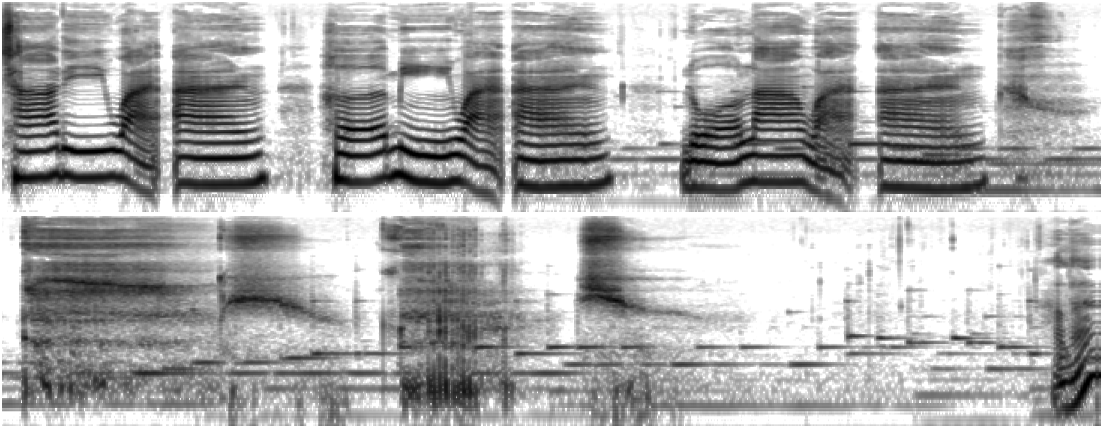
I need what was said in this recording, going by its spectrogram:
查理晚安，何米晚安，罗拉晚安。好了，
